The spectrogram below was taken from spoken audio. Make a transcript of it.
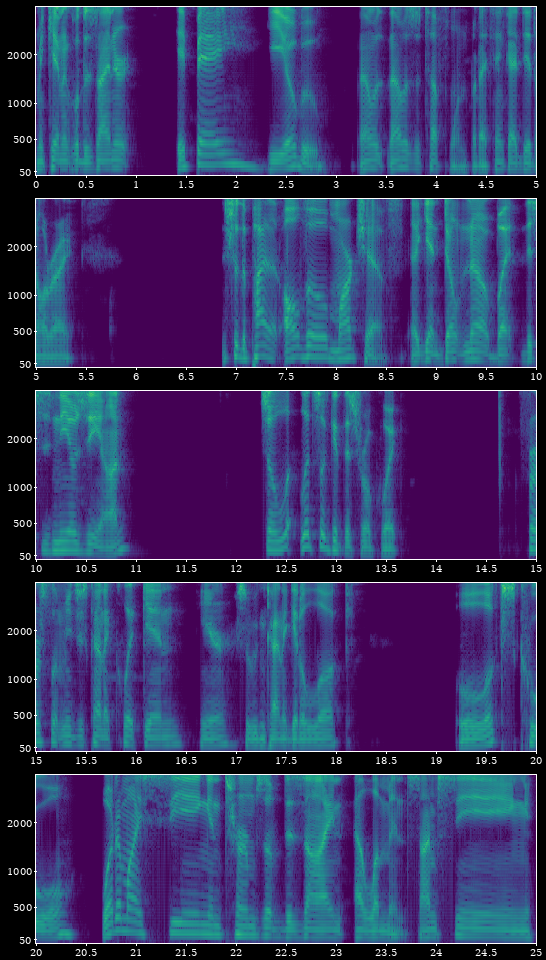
Mechanical designer Ippei Gyobu. That was that was a tough one, but I think I did all right. So the pilot, Alvo Marchev, again, don't know, but this is Neo Zeon. So l- let's look at this real quick. First, let me just kind of click in here so we can kind of get a look. Looks cool. What am I seeing in terms of design elements? I'm seeing,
